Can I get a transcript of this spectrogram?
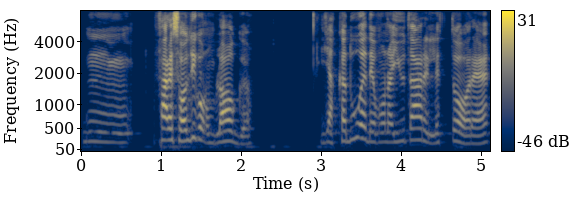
mh, mhmm, fare soldi con un blog. Gli H2 devono aiutare il lettore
